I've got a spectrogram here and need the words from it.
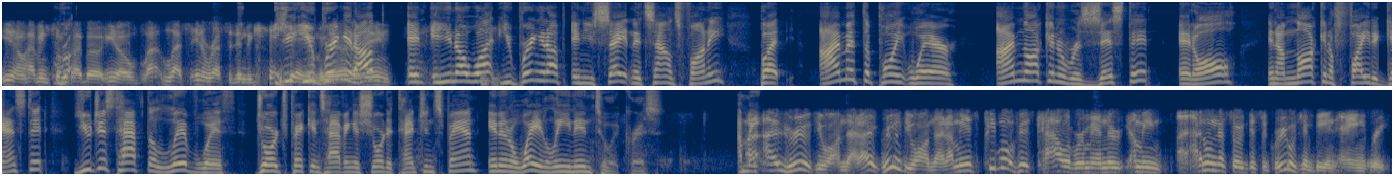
you know, having some type of, you know, less interested in the game. You, you bring you it up, I mean? and, and you know what? Mm-hmm. You bring it up and you say it, and it sounds funny, but I'm at the point where I'm not going to resist it at all, and I'm not going to fight against it. You just have to live with George Pickens having a short attention span, and in a way, lean into it, Chris. I mean, I, I agree with you on that. I agree with you on that. I mean, it's people of his caliber, man. They're, I mean, I don't necessarily disagree with him being angry.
